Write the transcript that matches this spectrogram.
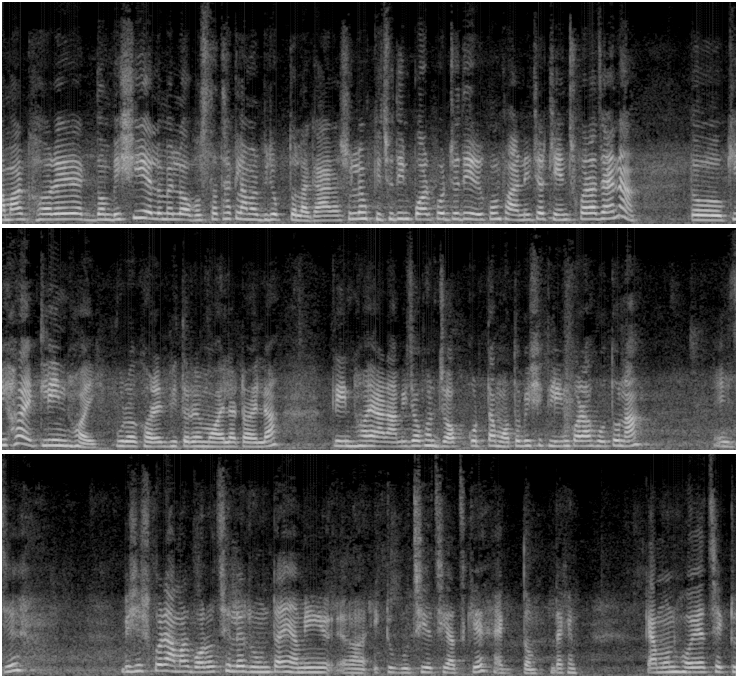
আমার ঘরে একদম বেশি এলোমেলো অবস্থা থাকলে আমার বিরক্ত লাগে। আর আসলে কিছুদিন পর পর যদি এরকম ফার্নিচার চেঞ্জ করা যায় না, তো কি হয়? ক্লিন হয়, পুরো ঘরের ভিতরে ময়লা টয়লা ক্লিন হয়। আর আমি যখন জব করতাম, অত বেশি ক্লিন করা হতো না। এই যে বিশেষ করে আমার বড় ছেলের রুমটাই আমি একটু গুছিয়েছি আজকে, একদম। দেখেন কেমন হয়েছে একটু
